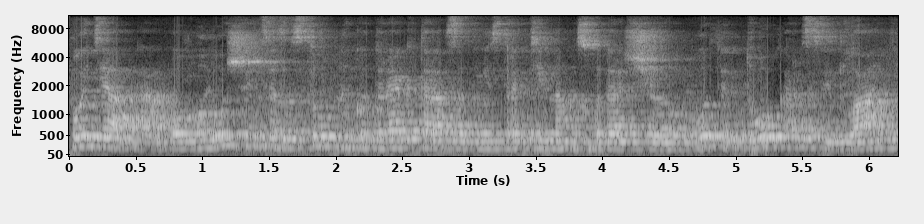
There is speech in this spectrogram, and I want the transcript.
Подяка оголошується заступнику директора з адміністративно-господарчої роботи Токар Світлані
